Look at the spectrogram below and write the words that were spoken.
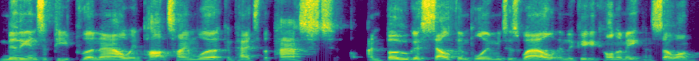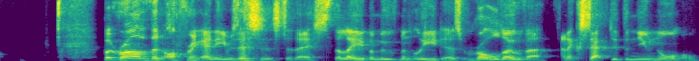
Millions of people are now in part time work compared to the past, and bogus self employment as well in the gig economy and so on. But rather than offering any resistance to this, the Labour movement leaders rolled over and accepted the new normal.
